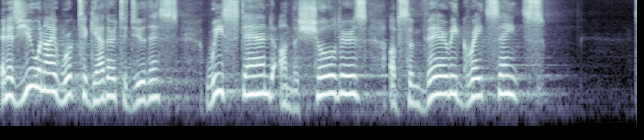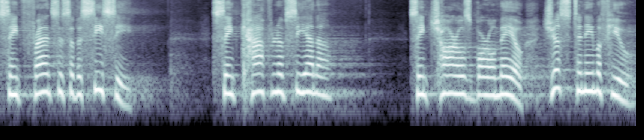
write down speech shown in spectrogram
And as you and I work together to do this, we stand on the shoulders of some very great saints St. Francis of Assisi, St. Catherine of Siena, St. Charles Borromeo, just to name a few,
